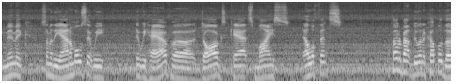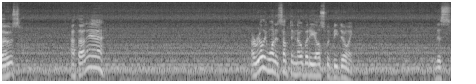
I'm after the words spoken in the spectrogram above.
mimic some of the animals that we that we have, uh, dogs, cats, mice, elephants. I thought about doing a couple of those. I thought, eh, I really wanted something nobody else would be doing. This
